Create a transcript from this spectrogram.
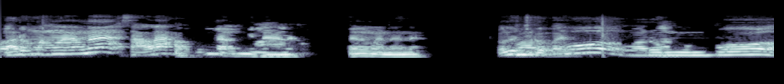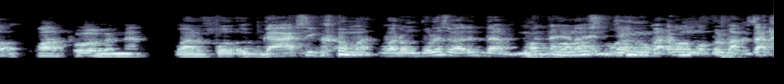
Warung Mang Nana salah, aku bilang binana. Warung Mang Nana. Oh, lu juga banyak. Warpul, warung ngumpul. Warpool benar. Warpul enggak sih gua mah warung pulus ada da- Oh, daerah Pulus, anjing warung warung ngumpul bangsat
